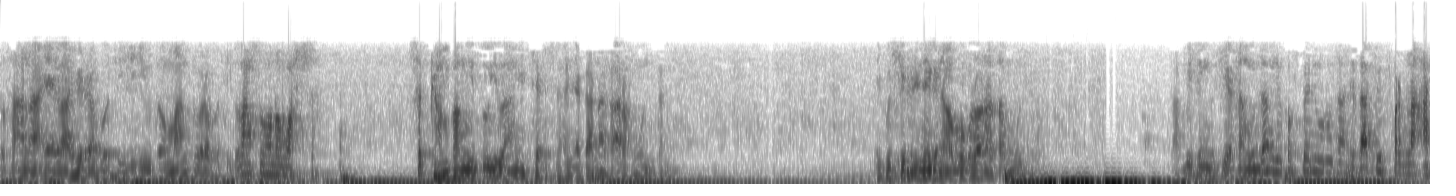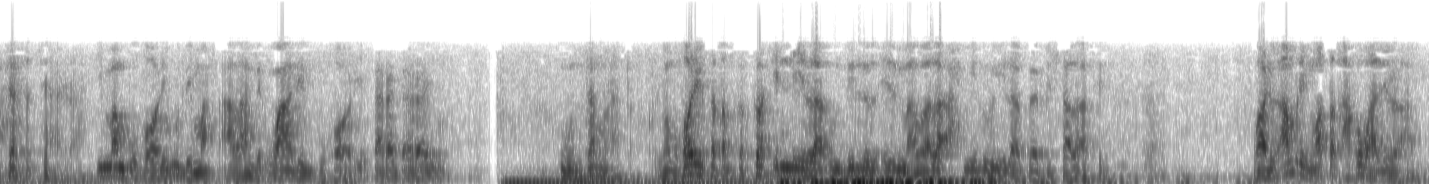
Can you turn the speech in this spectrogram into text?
Terus anaknya lahir rambut cilik utawa mantu rambut cilik langsung ana wasa. Segampang itu hilangi jasanya karena karep ngundang. Iku sirine kenapa kula ora tau ngundang. Tapi sing biasa ngundang ya keben urusannya. Tapi pernah ada sejarah Imam Bukhari itu di masalah mbek Walid Bukhari gara-gara itu ngundang teko. Imam Bukhari tetap kekeh inilah udilul ilma wala ahmiluhu ila babis salatin. Wali amri ngotot aku wali amri.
